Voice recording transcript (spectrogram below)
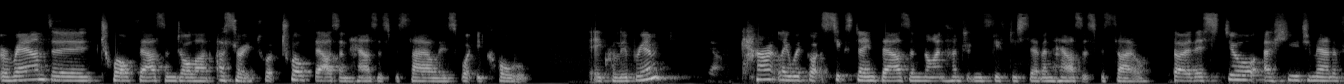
around the twelve thousand dollar. Uh, sorry, twelve thousand houses for sale is what you call equilibrium. Yeah. Currently, we've got sixteen thousand nine hundred and fifty-seven houses for sale. So there's still a huge amount of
